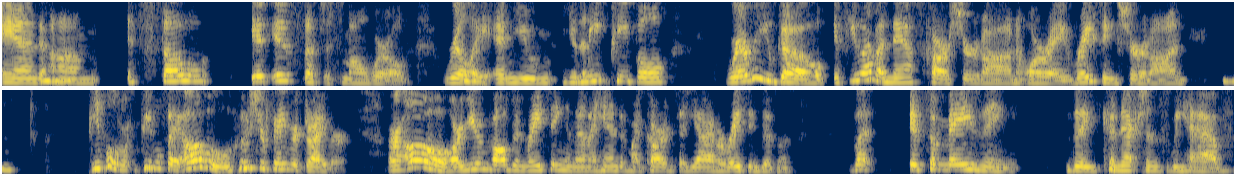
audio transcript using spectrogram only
and, mm-hmm. um, it's so it is such a small world really mm-hmm. and you you it meet is. people wherever you go if you have a nascar shirt on or a racing shirt on mm-hmm. people people say oh who's your favorite driver or oh are you involved in racing and then i hand them my card and say yeah i have a racing business but it's amazing the connections we have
